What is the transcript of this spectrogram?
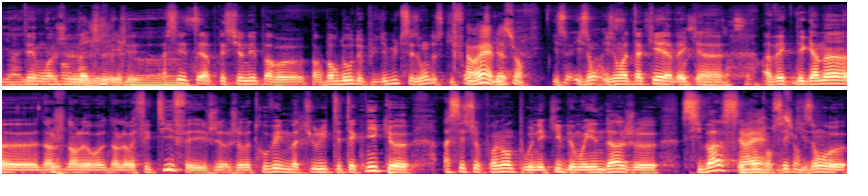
y a- y a moi, j'ai que, euh, assez été impressionné par, euh, par Bordeaux depuis le début de saison, de ce qu'ils font. Ah parce ouais, que bien sûr. Ils, ont- ils ont, ils ont attaqué avec, euh, avec des gamins euh, dans, dans leur, dans leur effectif et j'aurais trouvé une maturité technique euh, assez surprenante pour une équipe de moyenne d'âge euh, si basse. Et Ouais, quand on sait qu'ils ont euh,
